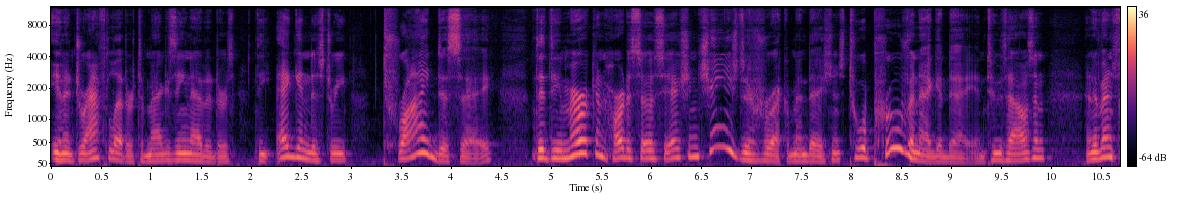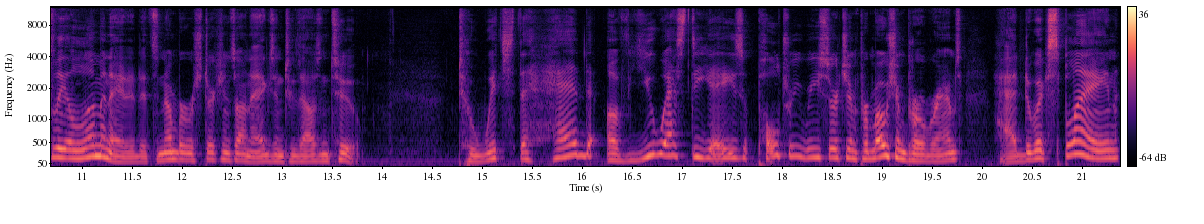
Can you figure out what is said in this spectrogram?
In a draft letter to magazine editors, the egg industry tried to say that the American Heart Association changed its recommendations to approve an egg a day in 2000, and eventually eliminated its number of restrictions on eggs in 2002, to which the head of USDA's Poultry Research and Promotion Programs had to explain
